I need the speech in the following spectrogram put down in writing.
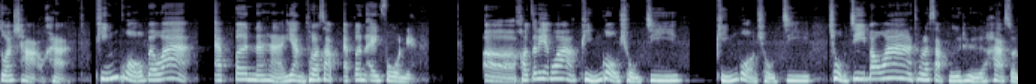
多少 ค่ะ 苹果 แปลว่าแอปเปิลนะคะอย่างโทรศัพท์ Apple iPhone เนี่ยเอ่อเขาจะเรียกว่า苹果手机 苹果手机 手机 แปลว่าโทรศัพท์มือถือค่ะ ส่วน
